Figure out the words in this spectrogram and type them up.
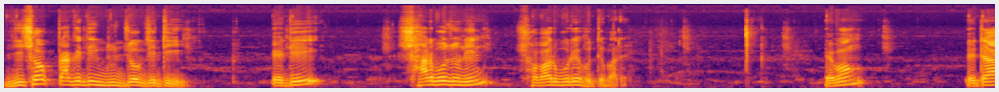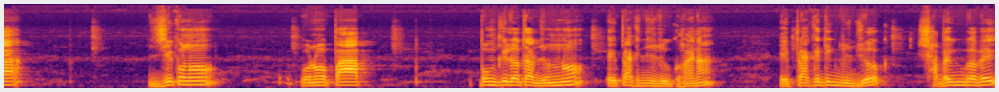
নিছক প্রাকৃতিক দুর্যোগ যেটি, এটি সার্বজনীন সবার উপরে হতে পারে। এবং এটা যে কোনো কোনো পাপ পঙ্কিলতার জন্য এই প্রাকৃতিক দুর্যোগ হয় না। এই প্রাকৃতিক দুর্যোগ স্বাভাবিকভাবেই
